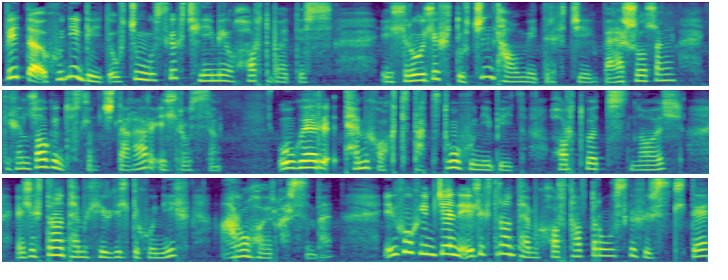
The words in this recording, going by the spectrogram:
Бид хүний биед өвчин үүсгэгч химийн хорт бодис илрүүлэх 45 мэдрэгчийг байршуулан технологийн тусламжтайгаар илрүүлсэн. Үүгээр тамхи огт татдгүй хүний биед хорт бодис 0, электрон тамхи хэргэлдэх хүнийх 12 гарсан байна. Энэхүү хэмжээ нь электрон тамхи хорт тавдар үүсгэх эрсдэлтэй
